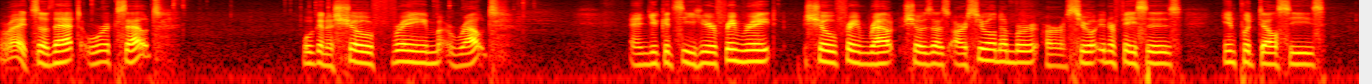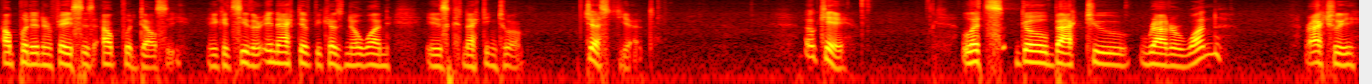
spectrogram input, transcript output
Alright, so that works out. We're going to show frame route. And you can see here frame rate, show frame route shows us our serial number, our serial interfaces, input DLCIs, output interfaces, output DLCI. You can see they're inactive because no one is connecting to them just yet. Okay, let's go back to router 1. Or actually,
